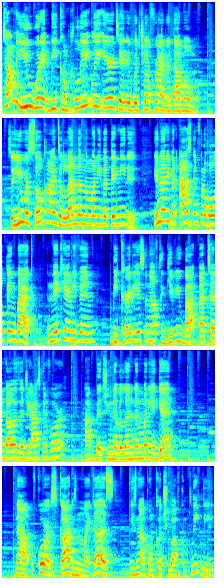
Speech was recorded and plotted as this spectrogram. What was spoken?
Tell me you wouldn't be completely irritated with your friend at that moment. So you were so kind to lend them the money that they needed. You're not even asking for the whole thing back, and they can't even be courteous enough to give you back that $10 that you're asking for, I bet you never lend them money again. Now, of course, God isn't like us. He's not going to cut you off completely.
